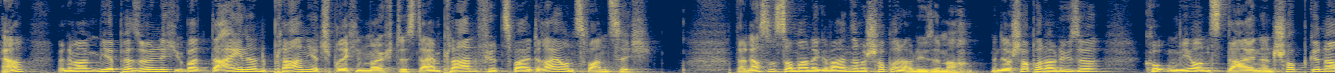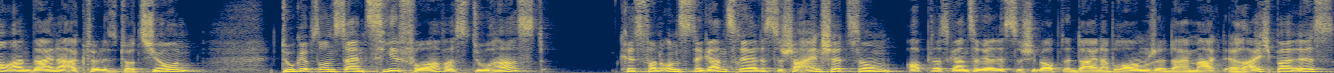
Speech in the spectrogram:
Ja? Wenn du mal mit mir persönlich über deinen Plan jetzt sprechen möchtest, deinen Plan für 2023, dann lass uns doch mal eine gemeinsame Shop-Analyse machen. In der Shop-Analyse gucken wir uns deinen Shop genau an, deine aktuelle Situation. Du gibst uns dein Ziel vor, was du hast, kriegst von uns eine ganz realistische Einschätzung, ob das Ganze realistisch überhaupt in deiner Branche, in deinem Markt erreichbar ist.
